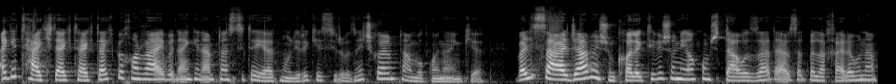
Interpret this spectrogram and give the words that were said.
اگه تک تک تک تک بخوان رأی بدن که نمی‌تونن seat هیئت مدیره کسی رو بزنن هیچ کاری نمی‌تونن بکنن که. ولی سرجمشون collective شون نگاه کنم 12 درصد بالاخره اونم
